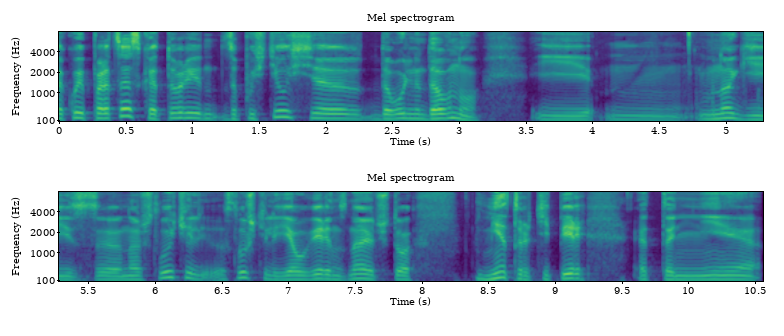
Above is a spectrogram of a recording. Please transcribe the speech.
такой процесс, который запустился довольно давно. И многие из наших слушателей, слушателей, я уверен, знают, что метр теперь это не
